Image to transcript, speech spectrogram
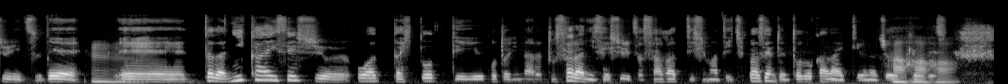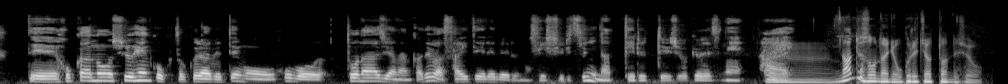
種率で、うん、えー、ただ2回接種終わった人っていうことになると、さらに接種率は下がってしまって1%に届かないっていうような状況です。はははで、他の周辺国と比べても、ほぼ東南アジアなんかでは最低レベルの接種率になっているっていう状況ですね。はい。なんでそんなに遅れちゃったんでしょう？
